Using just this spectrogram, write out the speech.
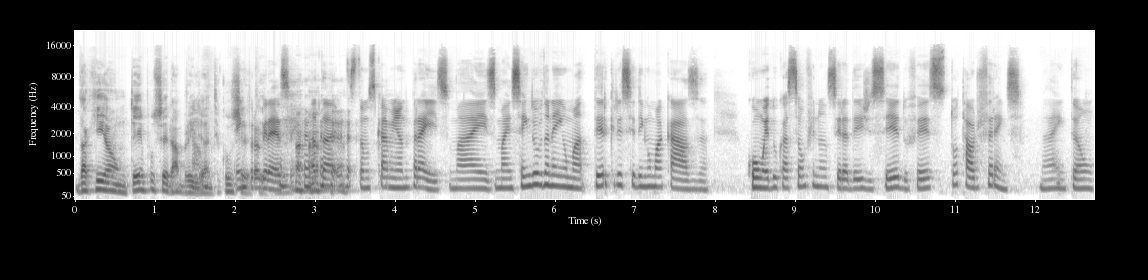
daqui a um tempo será brilhante, com certeza. Em progresso, estamos caminhando para isso. Mas, mas, sem dúvida nenhuma, ter crescido em uma casa com educação financeira desde cedo fez total diferença. Né? Então,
